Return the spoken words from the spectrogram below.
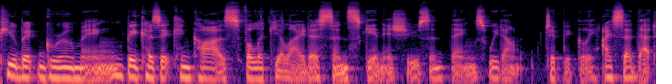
pubic grooming because it can cause folliculitis and skin issues and things. We don't typically, I said that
